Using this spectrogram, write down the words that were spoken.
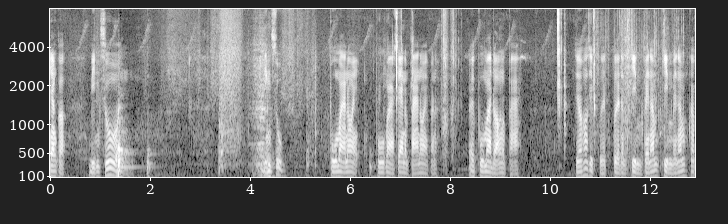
ยังก็บิงซูอั่นบิงซู ปูมาน้อย ปูมาแซ่น้ำปลาน้อยปะเนาะเอ้ยปูมาดองน้ำปลาเดี๋ยวเขาสิเปิดเปิดน้ำจิ้มไปน้ำจิ้มไปน้ำกับ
